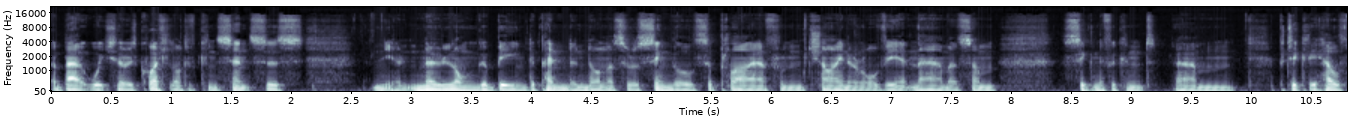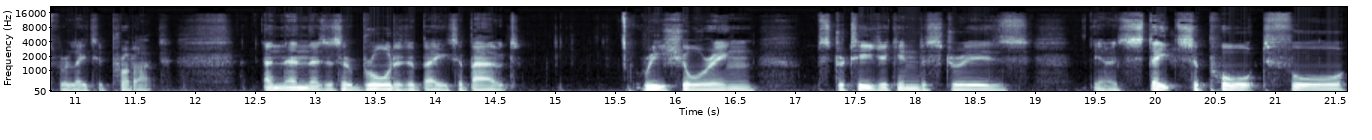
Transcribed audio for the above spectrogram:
about which there is quite a lot of consensus. You know, no longer being dependent on a sort of single supplier from China or Vietnam of some significant, um, particularly health-related product, and then there's a sort of broader debate about reshoring, strategic industries, you know, state support for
